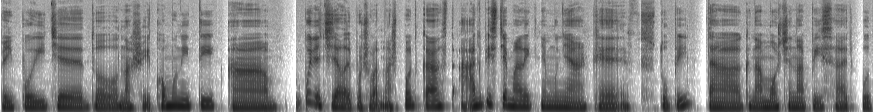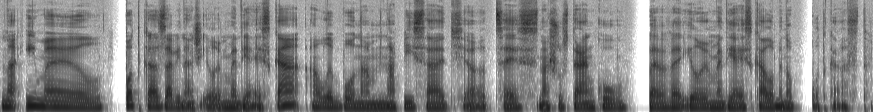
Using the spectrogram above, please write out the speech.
pripojíte do našej komunity a budete ďalej počúvať náš podcast a ak by ste mali k nemu nejaké vstupy, tak nám môžete napísať buď na e-mail podcast.ilenmedia.sk alebo nám napísať e, cez našu stránku www.ilenmedia.sk lomeno podcast.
